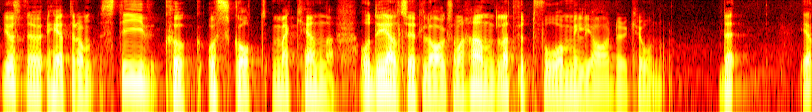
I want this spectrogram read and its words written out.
Just nu heter de Steve Cook och Scott McKenna. Och det är alltså ett lag som har handlat för 2 miljarder kronor. Det, ja,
